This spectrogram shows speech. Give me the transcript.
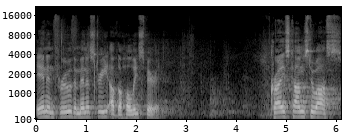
in and through the ministry of the Holy Spirit. Christ comes to us,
